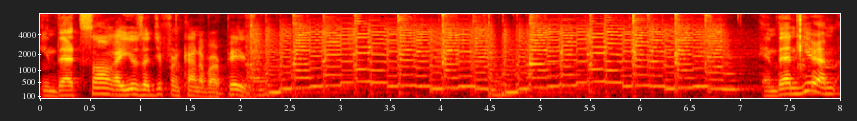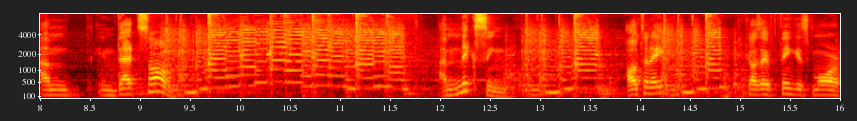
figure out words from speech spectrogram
In that song, I use a different kind of arpeggio. And then here I'm, I'm in that song. I'm mixing alternate because I think it's more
